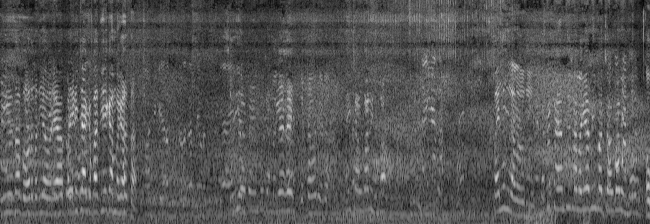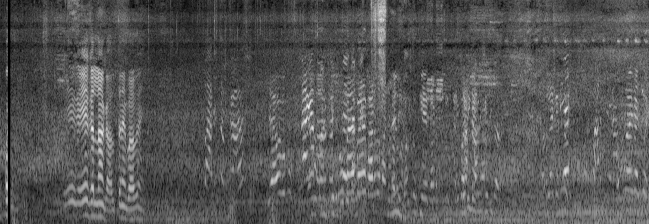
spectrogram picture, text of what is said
ਵੀਰ ਤਾਂ ਬਹੁਤ ਵਧੀਆ ਹੋ ਰਿਹਾ ਪਰ ਜਿਹੜੀ ਝੱਗ ਪਾਤੀ ਇਹ ਕੰਮ ਗਲਤ ਆ। ਨਹੀਂ ਚੱਲਦਾ ਨਹੀਂ ਹੁੰਦਾ। ਪਹਿਲੇ ਹੀ ਲਾ ਲਓ ਤੁਸੀਂ। ਮੈਂ ਕਿਹਾ ਟਾਈਮ ਤੇ ਚੱਲ ਗਿਆ ਨਹੀਂ ਬਸ ਚੱਲਦਾ ਨਹੀਂ ਹੁੰਦਾ। ਇਹ ਇਹ ਗੱਲਾਂ ਗਲਤ ਨੇ ਬਾਵੇ ਮੈਂ ਮੈਂ ਫੜ ਦਾ ਪੰਜ ਨਹੀਂ ਗਲਤ ਓਕੇ ਫੜ ਛੇਤੀ ਕਰ ਛੇਤੀ ਕਰ ਅਗਲਾ ਕਰੀਏ ਬੱਬੂ ਆਏਗਾ ਕੋਈ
